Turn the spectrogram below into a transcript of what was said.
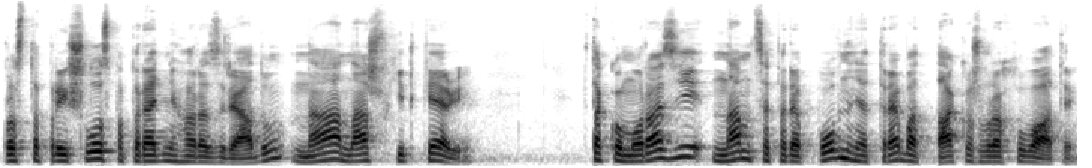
просто прийшло з попереднього розряду на наш вхід carry. В такому разі нам це переповнення треба також врахувати.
